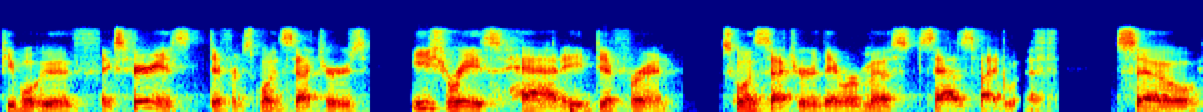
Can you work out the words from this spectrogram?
people who have experienced different schooling sectors, each race had a different schooling sector they were most satisfied with. So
